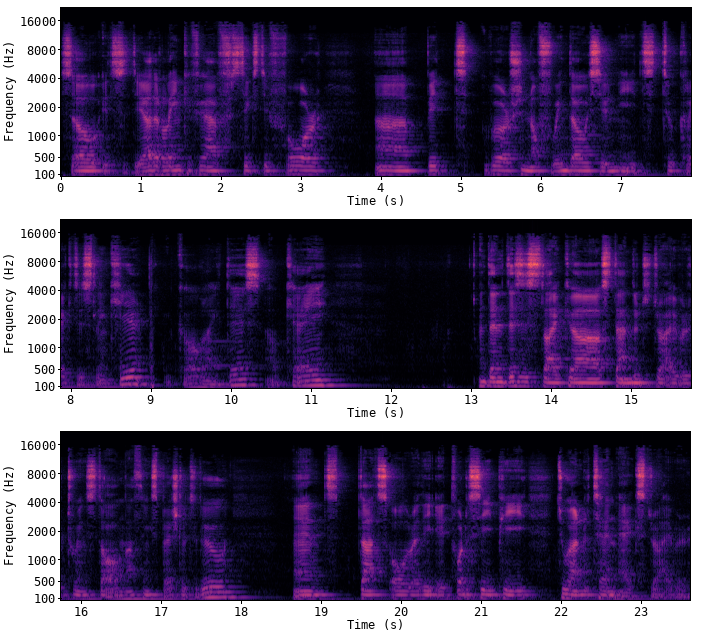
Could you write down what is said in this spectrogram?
so it's the other link if you have 64-bit uh, version of Windows you need to click this link here, go like this, okay. And then this is like a standard driver to install, nothing special to do. And that's already it for the CP210X driver.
